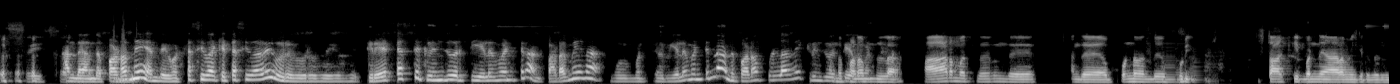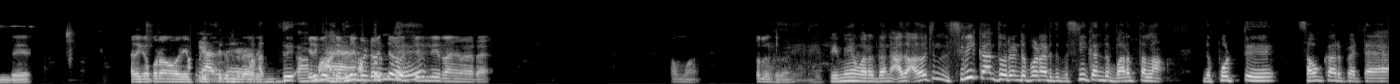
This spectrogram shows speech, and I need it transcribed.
அந்த அந்த படமே அந்த ஒட்ட சிவா கெட்ட சிவாவே ஒரு ஒரு கிரேட்டஸ்ட் கிரிஞ்சுவர்த்தி எலிமெண்ட் அந்த படமே தான். ஒரு எலிமெண்ட்னா அந்த படம் ஃபுல்லாவே அந்த கிரிஞ்சுவர்த்தி படம் எலிமெண்ட் ஃபுல்லா ஆரம்பத்துல இருந்து அந்த பொண்ணை வந்து புடி ஸ்டாக்கி பண்ணி ஆரம்பிக்கிறதுல இருந்து அதுக்கப்புறம் அவர் எப்படி திரும்புறாரு? திரும்ப வச்சு அவர் திரும்பிடுறாங்க வேற. ஆமா. சொல்லுங்க எப்பயுமே வரதானே அது அதை வச்சு இந்த ஸ்ரீகாந்த் ஒரு ரெண்டு படம் எடுத்தது ஸ்ரீகாந்த் பரத்தலாம். இந்த பொட்டு சவுகார்பேட்டை.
